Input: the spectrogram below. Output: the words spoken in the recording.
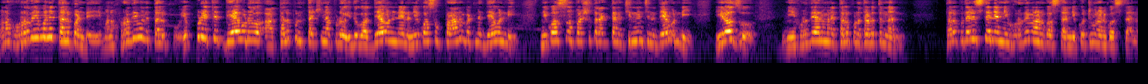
మన హృదయమని తలుపండి. మన హృదయం తలుపు. ఎప్పుడైతే దేవుడు ఆ తలుపుని తట్టినప్పుడు ఇదిగో దేవుని నేను నీకోసం ప్రాణం పెట్టిన దేవుణ్ణి నీకోసం పరిశుద్ధ రక్తాన్ని చిందించిన దేవుణ్ణి ఈరోజు నీ హృదయాన్ని తలుపును తడుతున్నాను. తలుపు తెరిస్తే నేను నీ హృదయంలోనికి వస్తాను నీ కుటుంబంలోనికి వస్తాను.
